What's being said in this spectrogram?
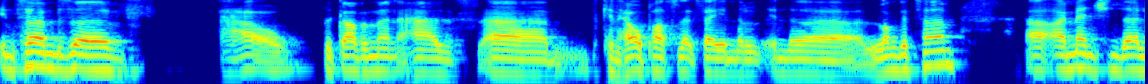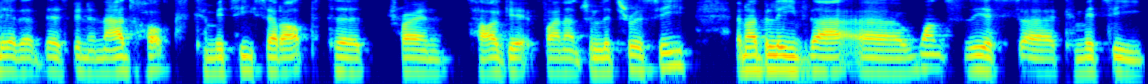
in terms of how the government has um, can help us, let's say in the in the longer term, uh, I mentioned earlier that there's been an ad hoc committee set up to try and target financial literacy, and I believe that uh, once this uh, committee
